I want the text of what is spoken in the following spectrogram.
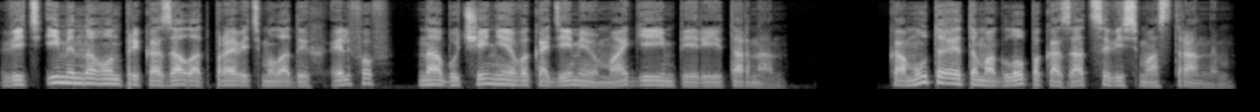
Ведь именно он приказал отправить молодых эльфов на обучение в Академию магии Империи Тарнан. Кому-то это могло показаться весьма странным.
